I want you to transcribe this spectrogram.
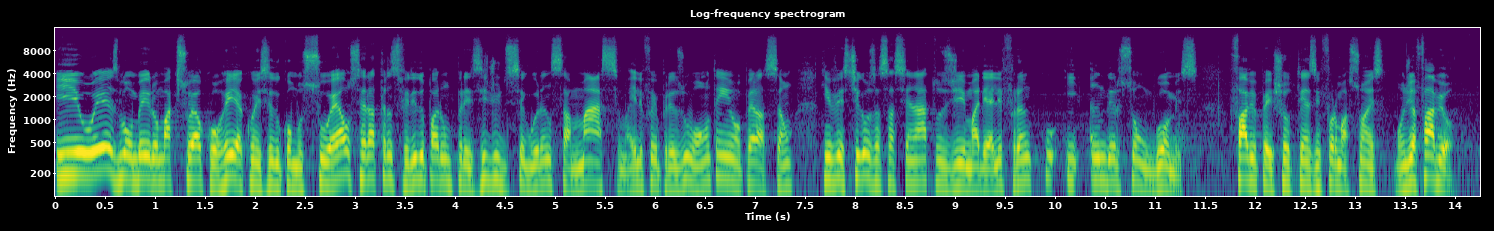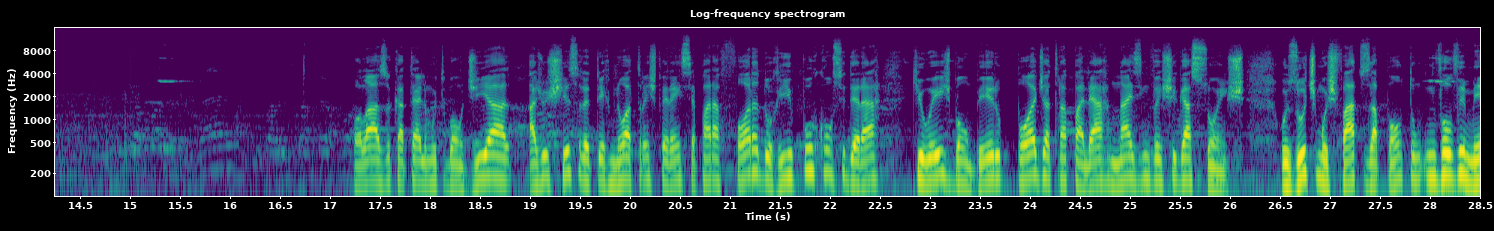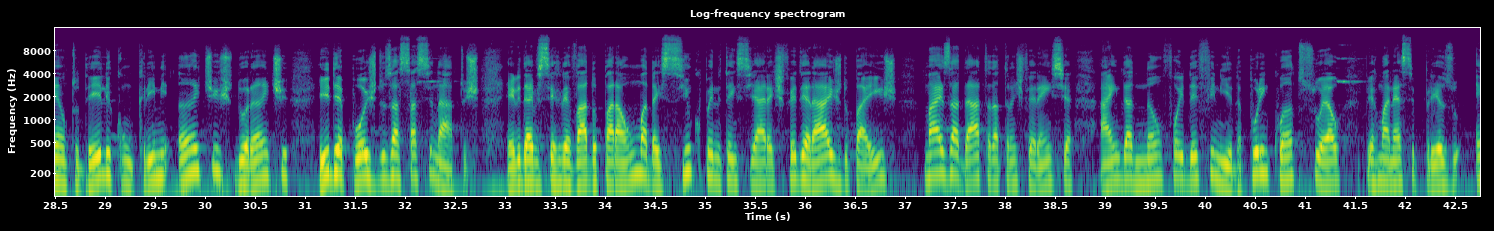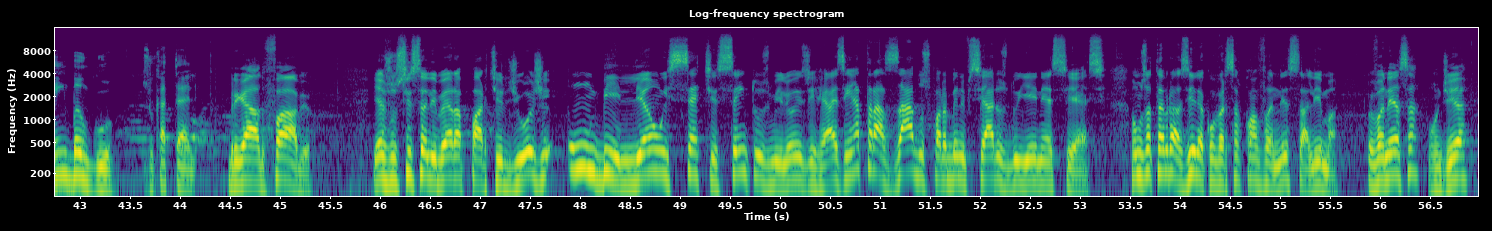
E o ex-bombeiro Maxwell Correia, conhecido como Suel, será transferido para um presídio de segurança máxima. Ele foi preso ontem em operação que investiga os assassinatos de Marielle Franco e Anderson Gomes. Fábio Peixoto tem as informações. Bom dia, Fábio. Olá, Zucatelli, muito bom dia. A Justiça determinou a transferência para fora do Rio por considerar que o ex-bombeiro pode atrapalhar nas investigações. Os últimos fatos apontam envolvimento dele com o crime antes, durante e depois dos assassinatos. Ele deve ser levado para uma das cinco penitenciárias federais do país, mas a data da transferência ainda não foi definida. Por enquanto, Suel permanece preso em Bangu. Zucatelli. Obrigado, Fábio. E a Justiça libera a partir de hoje 1 bilhão e 700 milhões de reais em atrasados para beneficiários do INSS. Vamos até Brasília conversar com a Vanessa Lima. Oi, Vanessa, bom dia.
